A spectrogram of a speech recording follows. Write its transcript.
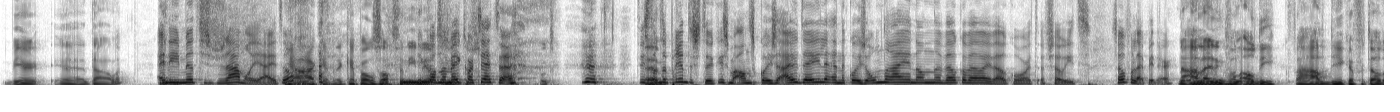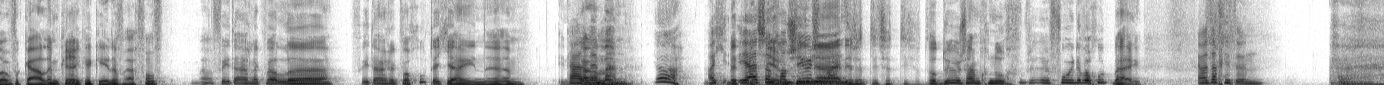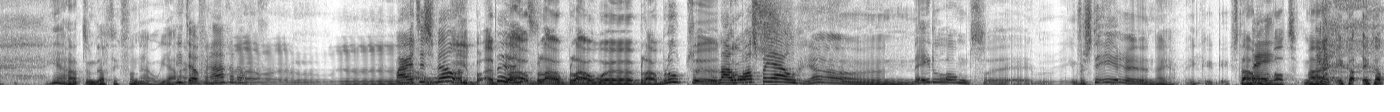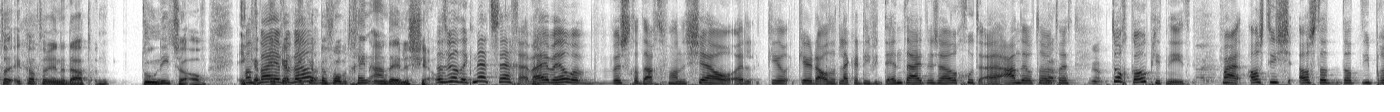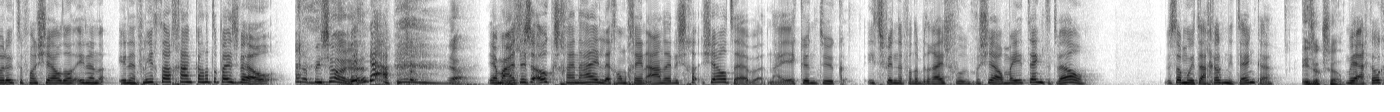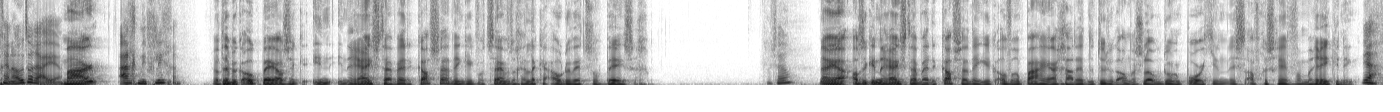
weer dalen. En die mailtjes verzamel jij, toch? Ja, ik heb, ik heb al zat van die je mailtjes. kan ermee kwartetten. Goed. Het is dat Ehm, een printerstuk is, maar anders kon je ze uitdelen en dan kon je ze omdraaien en dan eh, welke wel bij welke hoort of zoiets. Zoveel heb je er. Naar aanleiding van al die verhalen die ik heb verteld over KLM, kreeg ik een keer de vraag van, "Maar vind je het eigenlijk wel, eh, vind je het eigenlijk wel goed dat jij in, eh, in KLM? Ja, Had je- met, ja, met zo van duurzaamheid. is het, is, het, is het wel duurzaam genoeg? Voel je er wel goed bij? En wat dacht je toen? Ja, toen dacht ik van nou ja. Niet over nagedacht. Eh, Maar het is wel een eh, punt. Blauw, blauw, blauw, eh, blauw bloed. Blauw trots. pas bij jou. Ja, Nederland. investeren. Nou ja, ik, ik, ik sta Nee. wel wat. Maar ik, had- ik, had er, ik had er inderdaad een, toen niet zo over. Ik, Want heb, wij ik, heb, hebben ik wel- heb bijvoorbeeld geen aandelen Shell. Dat wilde ik net zeggen. Wij hebben heel bewust gedacht van Shell keer- keerde altijd lekker dividend uit en zo. Goed, uh, aandeel tot Ja, ja. Toch koop je het niet. Maar als, die, als dat, dat die producten van Shell dan in een, in een vliegtuig gaan, kan het opeens wel. Ja, bizar hè? Ja, Ja, ja maar Dus- het is ook schijnheilig om geen aandelen Sh- Shell te hebben. Nou, je kunt natuurlijk iets vinden van de bedrijfsvoering van Shell, maar je tankt het wel. Dus dan moet je het eigenlijk ook niet tanken. Is ook zo. Moet je eigenlijk ook geen auto rijden. Maar Eigenlijk niet vliegen. dat heb ik ook bij als ik in, in de rij sta bij de kassa. denk ik, wat zijn we toch lekker ouderwets nog bezig. Hoezo? Nou ja, als ik in de rij sta bij de kassa, denk ik, over een paar jaar gaat het natuurlijk anders. Loop ik door een poortje en dan is het afgeschreven van mijn rekening. Ja.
